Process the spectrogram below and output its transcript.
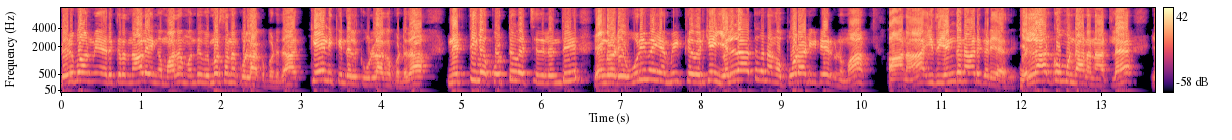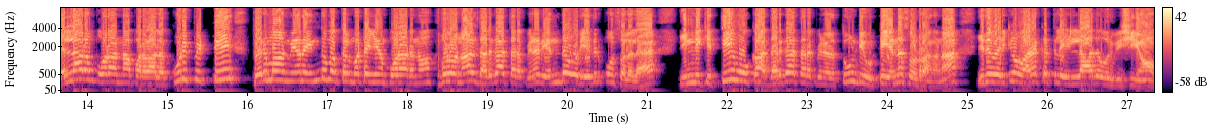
பெரும்பான்மையா இருக்கிறதுனால எங்க மதம் வந்து விமர்சனக்கு உள்ளாக்கப்படுதா கேலி கிண்டலுக்கு உள்ளாக்கப்படுதா நெத்தில பொட்டு வச்சதுல இருந்து எங்களுடைய உரிமையை மீட்க வரைக்கும் எல்லாத்துக்கும் நாங்க போராடிக்கிட்டே இருக்கணுமா? ஆனா இது எங்க நாடு கிடையாது. எல்லாருக்கும் உண்டான நாட்டுல எல்லாரும் போராடினா பரவாயில்ல. குறிப்பிட்டு பெரும்பான்மையான இந்து மக்கள் மட்டும் ஏன் போராடணும்? இவ்வளவு நாள் தர்கா தரப்பினர் எந்த ஒரு எதிர்ப்பும் சொல்லல. இன்னைக்கு திமுக தர்கா தரப்பினர் தூண்டி விட்டு என்ன சொல்றாங்கன்னா இது வரைக்கும் வழக்கத்துல இல்லாத ஒரு விஷயம்.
